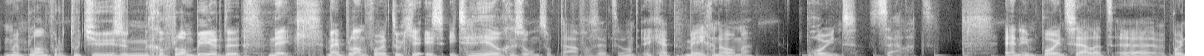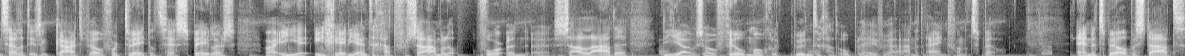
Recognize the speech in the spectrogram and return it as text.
Mijn plan voor het toetje is een geflambeerde. Nee, mijn plan voor het toetje is iets heel gezonds op tafel zetten. Want ik heb meegenomen Point Salad. En in Point Salad, eh, Point Salad is een kaartspel voor twee tot zes spelers. Waarin je ingrediënten gaat verzamelen voor een eh, salade. Die jou zoveel mogelijk punten gaat opleveren aan het eind van het spel. En het spel bestaat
